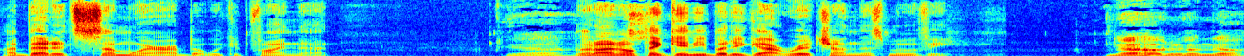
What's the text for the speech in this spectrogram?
I bet it's somewhere. I bet we could find that. Yeah. But I don't think anybody got rich on this movie. No, no, no.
